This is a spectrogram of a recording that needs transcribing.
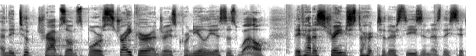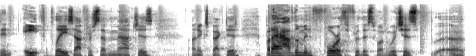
and they took Trabzonspor's striker Andreas Cornelius as well. They've had a strange start to their season as they sit in 8th place after 7 matches, unexpected, but I have them in 4th for this one, which is uh,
